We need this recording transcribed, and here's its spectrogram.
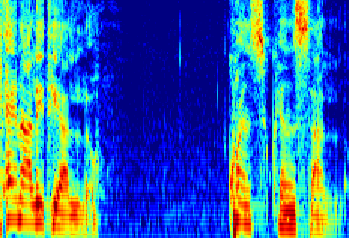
penalty አለው፣ consequence አለው።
